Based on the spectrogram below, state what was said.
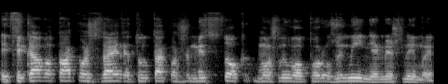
І цікаво також, знаєте, тут також місток можливого порозуміння між ними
